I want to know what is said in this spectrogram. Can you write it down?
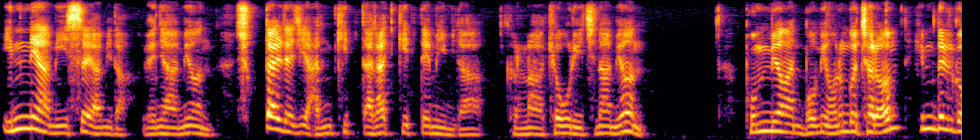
인내함이 있어야 합니다. 왜냐하면 숙달되지 않기, 않았기 때문입니다. 그러나 겨울이 지나면 분명한 봄이 오는 것처럼 힘들고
